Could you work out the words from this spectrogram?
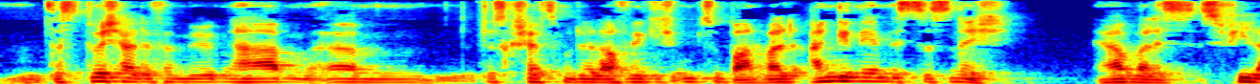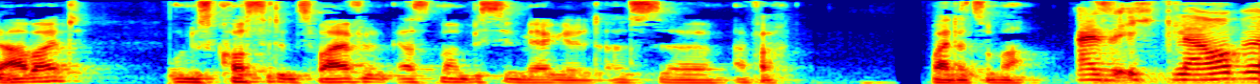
das Durchhaltevermögen haben, ähm, das Geschäftsmodell auch wirklich umzubauen. Weil angenehm ist es nicht. Ja, weil es ist viel Arbeit und es kostet im Zweifel erstmal ein bisschen mehr Geld, als äh, einfach weiterzumachen. Also ich glaube,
